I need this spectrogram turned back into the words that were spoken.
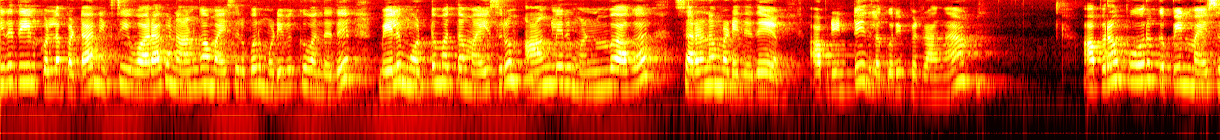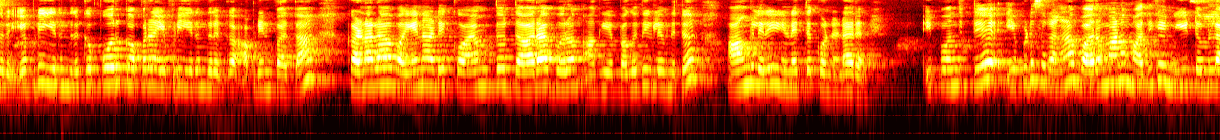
இறுதியில் கொல்லப்பட்டார். நெக்ஸ்ட் இவ்வாறாக நான்காம் மைசூர் போர் முடிவுக்கு வந்தது. மேலும் ஒட்டுமொத்த மைசூரும் ஆங்கிலேயர் முன்பாக சரணமடைந்தது அப்படின்ட்டு இதில் குறிப்பிடுறாங்க. அப்புறம் போருக்கு பின் மைசூர். எப்படி இருந்திருக்கு? போருக்கு அப்புறம் எப்படி இருந்திருக்கு? அப்படின்னு பார்த்தா கனரா வயநாடு கோயம்புத்தூர் தாராபுரம் ஆகிய பகுதிகளை வந்துட்டு ஆங்கிலேயரை இணைத்து கொண்டனர். இப்போ வந்துட்டு எப்படி சொல்கிறாங்கன்னா வருமானம் அதிகம் ஈட்டும்ல.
